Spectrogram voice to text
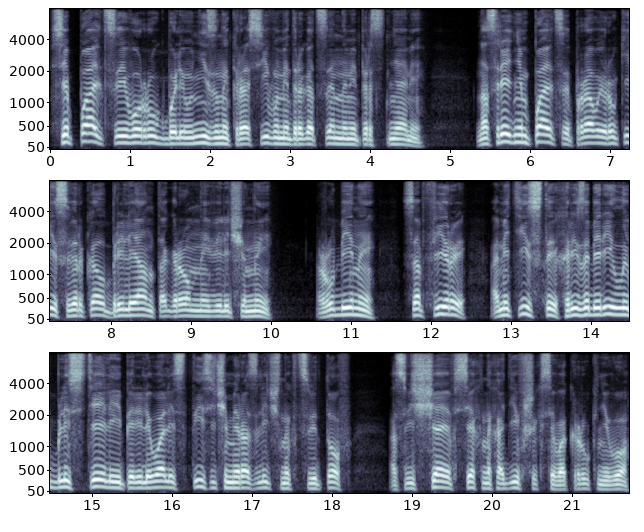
Все пальцы его рук были унизаны красивыми драгоценными перстнями. На среднем пальце правой руки сверкал бриллиант огромной величины. Рубины, сапфиры, аметисты, хризобериллы блестели и переливались тысячами различных цветов, освещая всех находившихся вокруг него.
